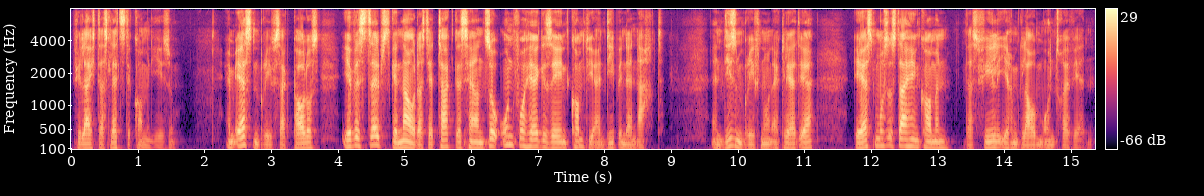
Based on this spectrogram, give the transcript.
vielleicht das letzte Kommen Jesu. Im ersten Brief sagt Paulus, ihr wisst selbst genau, dass der Tag des Herrn so unvorhergesehen kommt wie ein Dieb in der Nacht. In diesem Brief nun erklärt er, erst muss es dahin kommen, dass viele ihrem Glauben untreu werden.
